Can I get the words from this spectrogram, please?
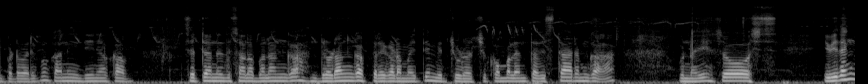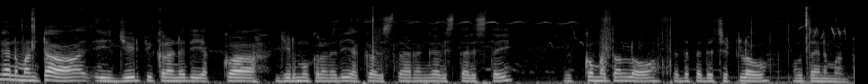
ఇప్పటి వరకు. కానీ దీని యొక్క చెట్టు అనేది చాలా బలంగా దృఢంగా పెరగడం అయితే మీరు చూడవచ్చు కొమ్మలు ఎంత విస్తారంగా ఉన్నాయి. సో ఈ విధంగా అనమాట ఈ జీడి పిక్కలు అనేది ఎక్కువ జీడి ముక్కలు అనేది ఎక్కువ విస్తారంగా విస్తరిస్తాయి. ఎక్కువ మొత్తంలో పెద్ద పెద్ద చెట్లు అవుతాయన్నమాట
